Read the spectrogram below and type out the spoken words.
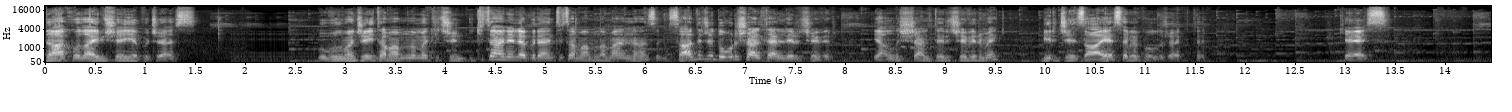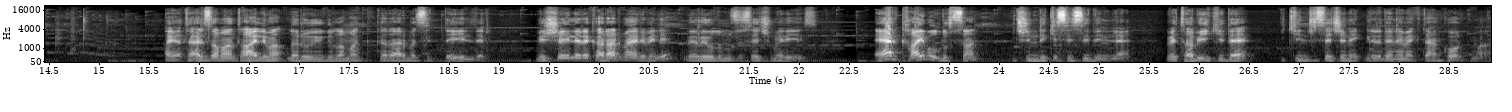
Daha kolay bir şey yapacağız. Bu bulmacayı tamamlamak için iki tane labirenti tamamlaman lazım. Sadece doğru şalterleri çevir. Yanlış şalteri çevirmek bir cezaya sebep olacaktı. Kes. Hayat her zaman talimatları uygulamak kadar basit değildir. Bir şeylere karar vermeli ve yolumuzu seçmeliyiz. Eğer kaybolursan içindeki sesi dinle ve tabii ki de ikinci seçenekleri denemekten korkma.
